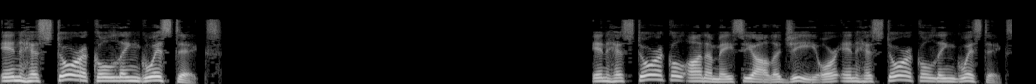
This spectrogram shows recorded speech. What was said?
In historical linguistics In historical onomasiology or in historical linguistics,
